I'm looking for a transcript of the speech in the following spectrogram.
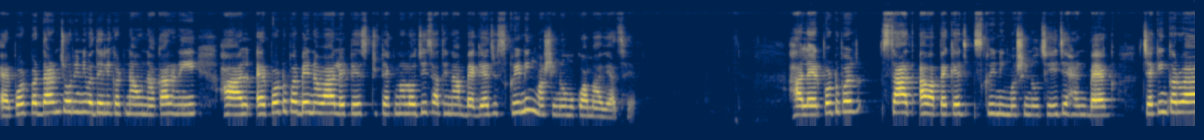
એરપોર્ટ પર દાણચોરીની વધેલી ઘટનાઓના કારણે હાલ એરપોર્ટ ઉપર બે નવા લેટેસ્ટ ટેકનોલોજી સાથેના બેગેજ સ્ક્રીનિંગ મશીનો મૂકવામાં આવ્યા છે. હાલ એરપોર્ટ ઉપર સાત આવા પેકેજ સ્ક્રીનિંગ મશીનો છે, જે હેન્ડબેગ ચેકિંગ કરવા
